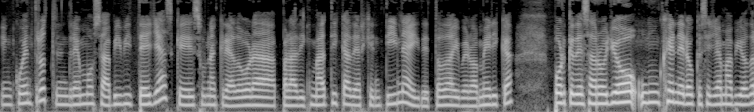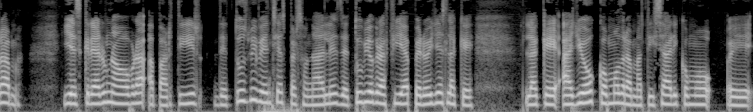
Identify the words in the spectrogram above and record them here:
encuentro tendremos a Vivi Tellas, que es una creadora paradigmática de Argentina y de toda Iberoamérica, porque desarrolla desarrolló un género que se llama biodrama y es crear una obra a partir de tus vivencias personales, de tu biografía, pero ella es la que la que halló cómo dramatizar y cómo eh,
